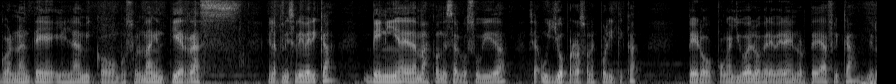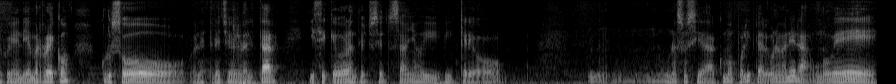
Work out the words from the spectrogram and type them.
gobernante islámico musulmán en tierras en la península ibérica, venía de Damasco donde salvó su vida, o sea, huyó por razones políticas, pero con ayuda de los bereberes del norte de África, de lo que hoy en día es Marruecos, cruzó el estrecho de Gibraltar y se quedó durante 800 años y, creó mm, una sociedad como política de alguna manera. Uno ve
